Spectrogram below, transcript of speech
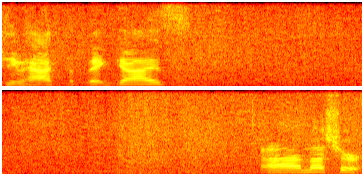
Can you hack the big guys? I'm not sure.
